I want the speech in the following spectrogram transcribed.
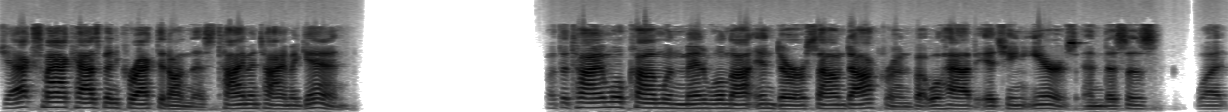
Jack Smack has been corrected on this time and time again. But the time will come when men will not endure sound doctrine, but will have itching ears. And this is what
